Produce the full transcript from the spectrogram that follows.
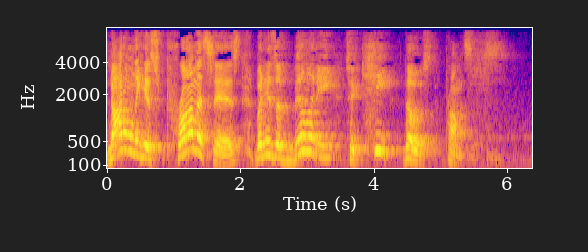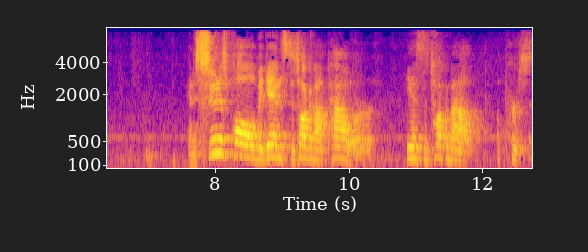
Not only his promises, but his ability to keep those promises. And as soon as Paul begins to talk about power, he has to talk about a person.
